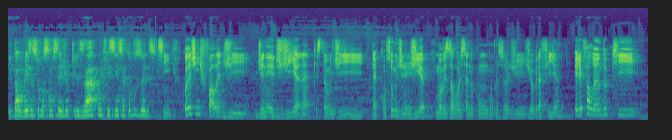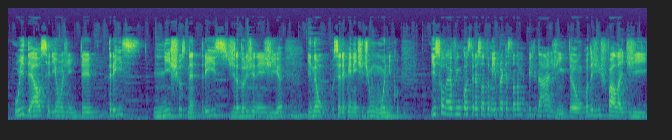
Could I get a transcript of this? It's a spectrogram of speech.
e talvez a solução seja utilizar com eficiência todos eles. Sim. Quando a gente fala de, de energia, né, questão de né, consumo de energia, uma vez eu estava conversando com, com um professor de geografia, ele falando que o ideal seria hoje ter três nichos, né, três geradores de energia uhum. e não ser dependente de um único. Isso eu levo em consideração também para a questão da mobilidade. Então, quando a gente fala de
